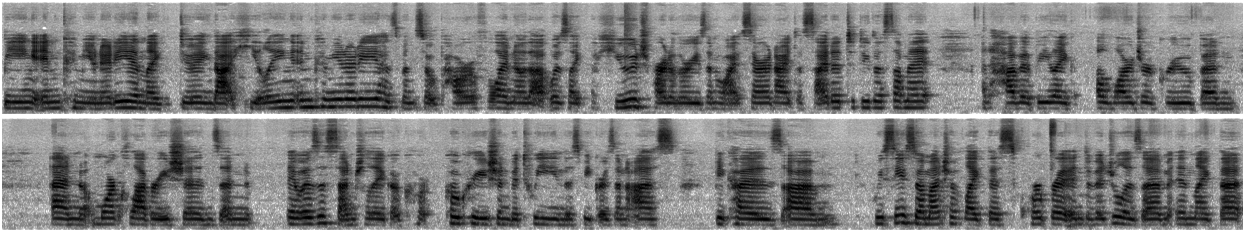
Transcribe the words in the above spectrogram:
being in community and like doing that healing in community has been so powerful. I know that was like a huge part of the reason why Sarah and I decided to do the summit and have it be like a larger group and and more collaborations and it was essentially like a co-creation between the speakers and us because um, we see so much of like this corporate individualism in like the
